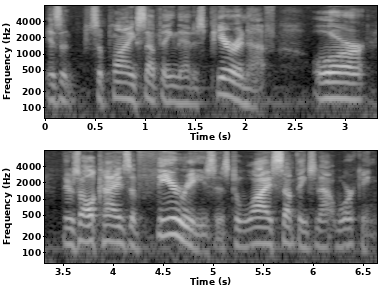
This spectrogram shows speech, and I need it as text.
isn't supplying something that is pure enough, or there's all kinds of theories as to why something's not working.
